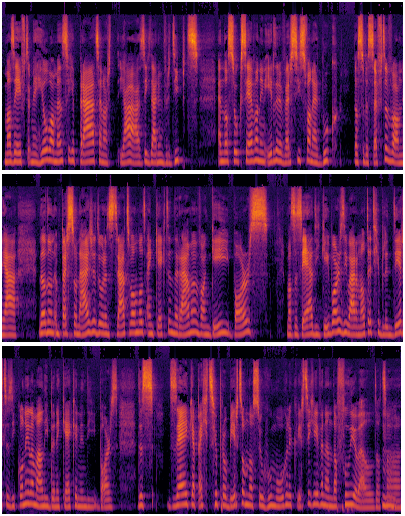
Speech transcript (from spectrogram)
Maar zij heeft met heel wat mensen gepraat en ja, zich daarin verdiept. En dat ze ook zei van in eerdere versies van haar boek, dat ze besefte van, ja, dat een, een personage door een straat wandelt en kijkt in de ramen van gay bars. Maar ze zei, ja, die gay bars die waren altijd geblindeerd, dus die kon helemaal niet binnenkijken in die bars. Dus ze zei, ik heb echt geprobeerd om dat zo goed mogelijk weer te geven. En dat voel je wel, dat mm.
